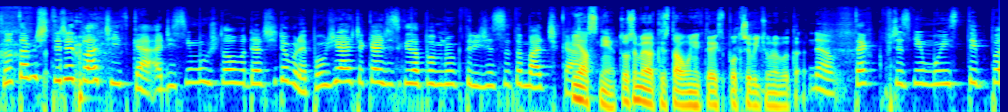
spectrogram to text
Jsou tam čtyři tlačítka a když si mu už dlouho delší dobu nepoužíváš, tak já vždycky zapomenu, který, že se to mačká. Jasně, to se mi taky stalo u některých spotřebičů nebo tak. No, tak přesně můj typ uh,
